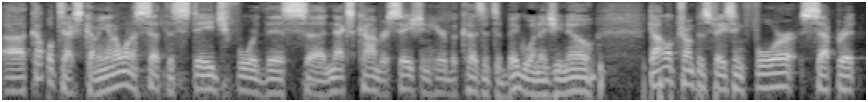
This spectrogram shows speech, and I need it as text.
Uh, a couple texts coming in. I want to set the stage for this uh, next conversation here because it's a big one. As you know, Donald Trump is facing four separate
